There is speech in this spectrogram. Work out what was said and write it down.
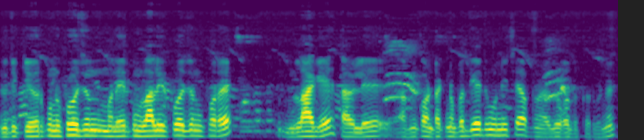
যদি কেউ কোনো প্রয়োজন মানে এরকম লালির প্রয়োজন পড়ে, লাগে, তাহলে আমি কন্ট্যাক্ট নাম্বার দিয়ে দেবো নিচে, আপনারা যোগাযোগ করবেন হ্যাঁ?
